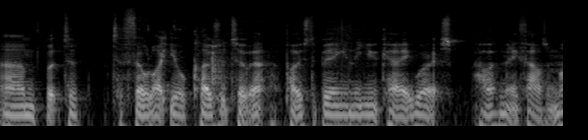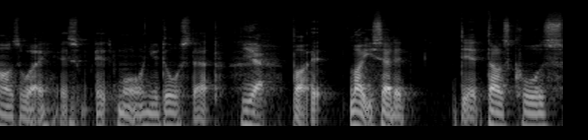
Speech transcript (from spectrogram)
um, but to to feel like you're closer to it, opposed to being in the UK where it's however many thousand miles away. It's it's more on your doorstep. Yeah. But it, like you said, it it does cause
